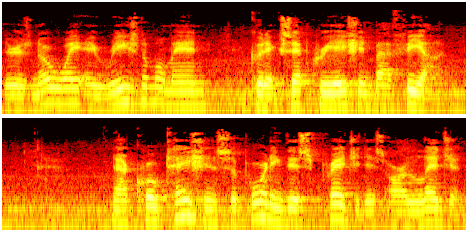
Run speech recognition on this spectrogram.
there is no way a reasonable man could accept creation by fiat. Now, quotations supporting this prejudice are legend,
